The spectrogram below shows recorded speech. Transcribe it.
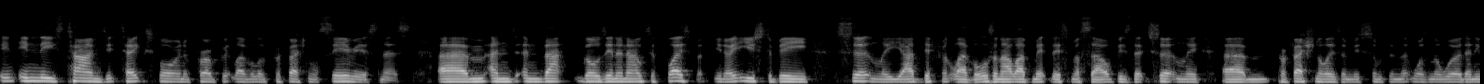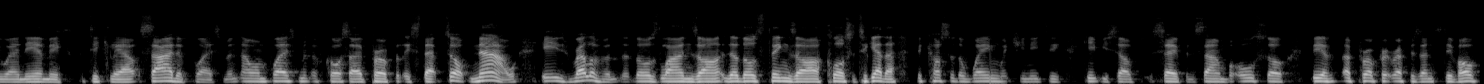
in, in these times it takes for an appropriate level of professional seriousness um, and and that goes in and out of placement you know it used to be certainly you had different levels and i'll admit this myself is that certainly um, professionalism is something that wasn't a word anywhere near me particularly outside of placement now on placement of course i appropriately stepped up now it is relevant that those lines are that those things are closer together because of the way in which you need to keep yourself safe and sound but also be an appropriate representative of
